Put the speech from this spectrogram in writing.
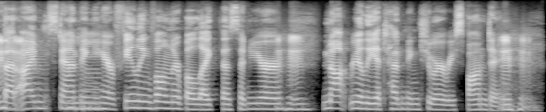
That Mhm. I'm standing Mhm. here feeling vulnerable like this and you're Mhm. not really attending to or responding Mhm.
